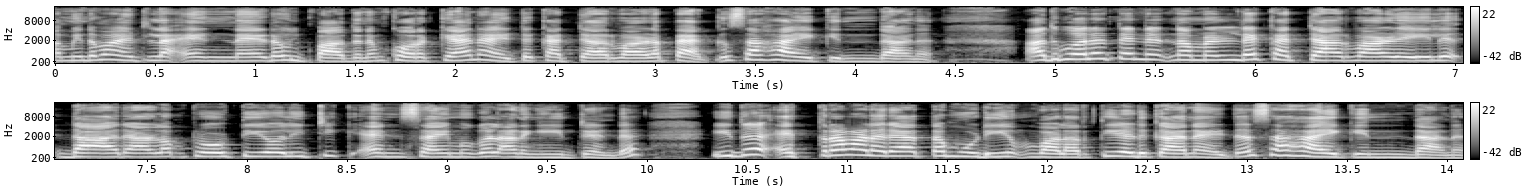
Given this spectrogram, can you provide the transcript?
അമിതമായിട്ടുള്ള എണ്ണയുടെ ഉൽപ്പാദനം കുറയ്ക്കാനായിട്ട് കറ്റാർവാഴ പാക്ക് സഹായിക്കുന്നതാണ്. അതുപോലെ തന്നെ നമ്മളുടെ കറ്റാർവാഴയിൽ ധാരാളം പ്രോട്ടിയോലിറ്റിക് എൻസൈമുകൾ അടങ്ങിയിട്ടുണ്ട്. ഇത് എത്ര വളരാത്ത മുടിയും വളർത്തിയെടുക്കാനായിട്ട് സഹായിക്കുന്നതാണ്.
